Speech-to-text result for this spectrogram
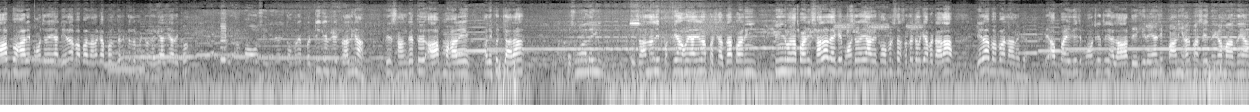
ਆਪ ਮੁਹਾਰੇ ਪਹੁੰਚ ਰਹੇ ਆ। ਡੇਰਾ ਬਾਬਾ ਨਾਨਕ ਆਪਾਂ ਨੂੰ 3 ਕਿਲੋਮੀਟਰ ਰਹਿ ਗਿਆ ਜੀ ਆ ਦੇਖੋ। ਆਪਾਂ ਉਸ ਏਰੀਏ ਦੇ ਵਿੱਚ ਘੁੰਮ ਰਹੇ, ਵੱਡੀ ਗਿਣਤੀ ਦੀਆਂ ਟਰਾਲੀਆਂ ਤੇ ਸੰਗਤ ਆਪ ਮੁਹਾਰੇ ਆ ਦੇਖੋ, ਚਾਰਾ ਪਸ਼ੂਆਂ ਲਈ, ਕਿਸਾਨਾਂ ਲਈ ਪੱਕਿਆ ਹੋਇਆ ਜਿਹੜਾ ਪ੍ਰਸ਼ਾਦਾ ਪਾਣੀ, ਪੀਣ ਵਾਲਾ ਪਾਣੀ ਸਾਰਾ ਲੈ ਕੇ ਪਹੁੰਚ ਰਹੇ ਆ। ਦੇਖੋ, ਅੰਮ੍ਰਿਤਸਰ ਸਦਰ ਚਲ ਗਿਆ ਬਟਾਲਾ, ਡੇਰਾ ਬਾਬਾ ਨਾਨਕ। ਤੇ ਆਪਾਂ ਇਹਦੇ 'ਚ ਪਹੁੰਚ ਕੇ ਤੁਸੀਂ ਹਾਲਾਤ ਦੇਖ ਹੀ ਰਹੇ ਆ ਜੀ, ਪਾਣੀ ਹਰ ਪਾਸੇ ਨਿਗਾਹ ਮਾਰਦੇ ਆ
